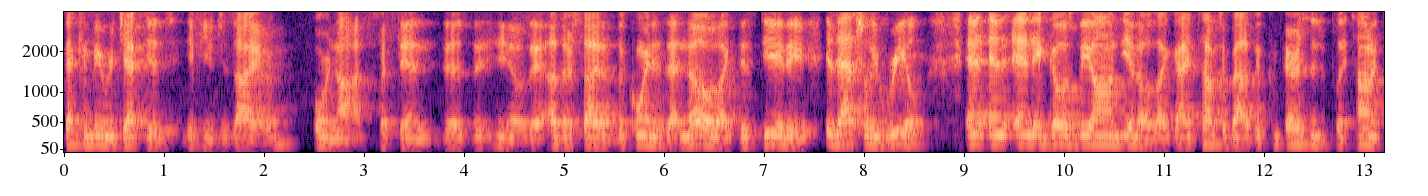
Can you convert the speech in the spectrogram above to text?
that can be rejected if you desire or not. But then there's the, you know, the other side of the coin is that no, like this deity is actually real. And and, and it goes beyond, you know, like I talked about the comparison to Platonic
